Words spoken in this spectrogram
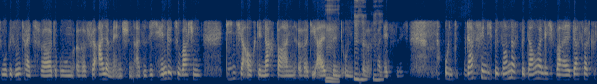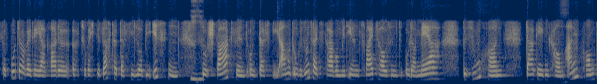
zur Gesundheitsförderung äh, für alle Menschen. Also sich Hände zu waschen, dient ja auch den Nachbarn, äh, die alt mhm. sind und mhm. äh, mhm. verletzlich. Und das finde ich besonders bedauerlich, weil das, was Christoph Butterwegge ja gerade äh, zu Recht gesagt hat, dass die Lobbyisten mhm. so stark sind und dass die Armut- und Gesundheitstagung mit ihren 2000 oder mehr Besuchern dagegen kaum ankommt,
